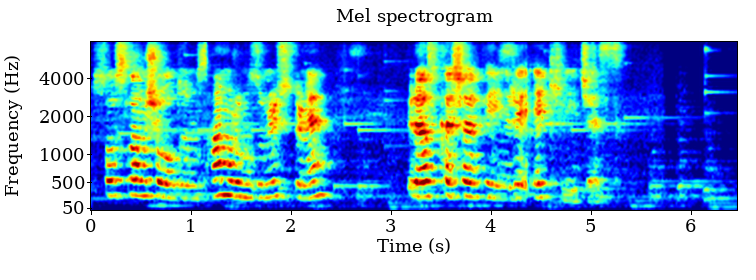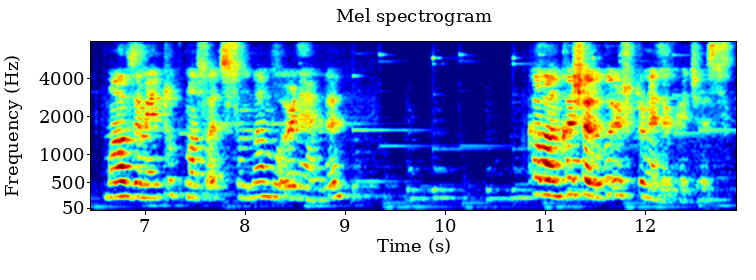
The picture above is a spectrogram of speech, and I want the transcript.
Soslamış olduğumuz hamurumuzun üstüne Biraz kaşar peyniri ekleyeceğiz. Malzemeyi tutması açısından bu önemli. Kalan kaşarı da üstüne dökeceğiz.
